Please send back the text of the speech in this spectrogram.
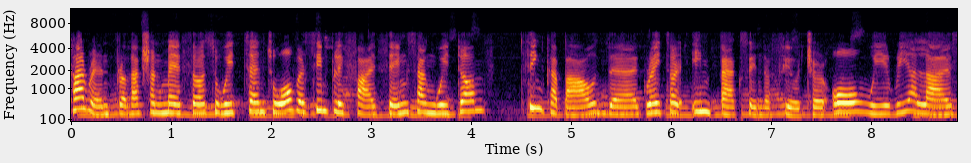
current production methods, we tend to oversimplify things and we don't think about the greater impacts in the future, or we realize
